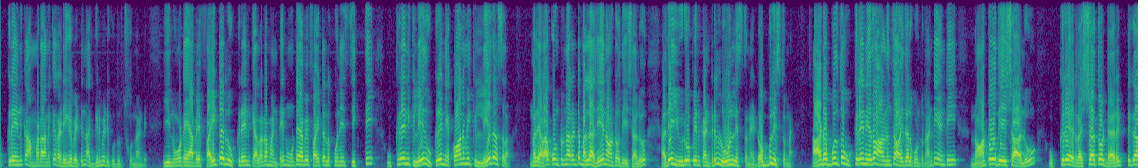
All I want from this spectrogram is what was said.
ఉక్రెయిన్కి అమ్మడానికి రెడీగా పెట్టింది అగ్రిమెంట్ కుదుర్చుకుందండి. ఈ నూట యాభై ఫైటర్లు ఉక్రెయిన్కి వెళ్ళడం అంటే నూట యాభై ఫైటర్లు కొనే శక్తి ఉక్రెయిన్కి లేదు ఉక్రెయిన్ ఎకానమీకి లేదు అసలు. మరి ఎలా కొంటున్నారంటే మళ్ళీ అదే నాటో దేశాలు అదే యూరోపియన్ కంట్రీలు లోన్లు ఇస్తున్నాయి డబ్బులు ఇస్తున్నాయి. ఆ డబ్బులతో ఉక్రెయిన్ ఏదో వాళ్ళ నుంచి ఆయుధాలు కొంటున్నాయి. అంటే ఏంటి? నాటో దేశాలు ఉక్రే రష్యాతో డైరెక్ట్గా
